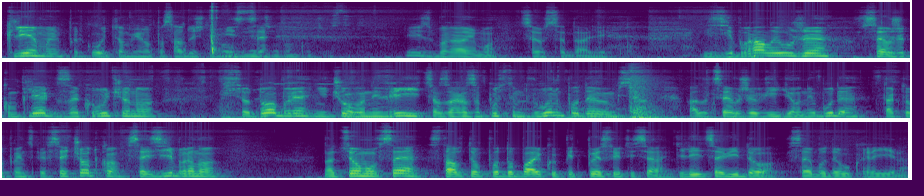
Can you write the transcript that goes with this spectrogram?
клеми, прикрутимо там його посадочне місце. І збираємо це все далі. Зібрали вже, все вже комплект, закручено. Все добре, нічого не гріється. Зараз запустимо двигун, подивимося, але це вже відео не буде. Так то, в принципі, все чітко, все зібрано. На цьому все. Ставте вподобайку, підписуйтеся, діліться відео. Все буде Україна.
